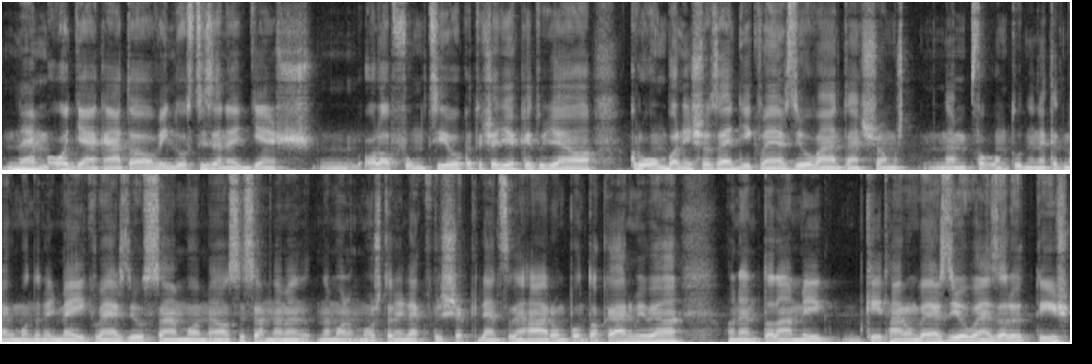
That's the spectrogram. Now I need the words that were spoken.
nem adják át a Windows 11-es alapfunkciókat, és egyébként ugye a Chrome-ban is az egyik verzióváltással, most nem fogom tudni neked megmondani, hogy melyik verziószámmal, mert azt hiszem nem, nem a mostani legfrissebb 93 pont akármivel, hanem talán még két-három verzióval ezelőtt is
